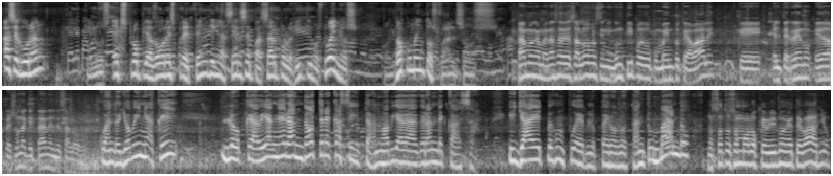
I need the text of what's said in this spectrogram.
Aseguran que los expropiadores pretenden hacerse pasar por legítimos dueños con documentos falsos. Estamos en amenaza de desalojo sin ningún tipo de documento que avale que el terreno es de la persona que está en el desalojo. Cuando yo vine aquí, lo que habían eran dos, tres casitas, no había grandes casas. Y ya esto es un pueblo, pero lo están tumbando. Nosotros somos los que vivimos en este barrio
